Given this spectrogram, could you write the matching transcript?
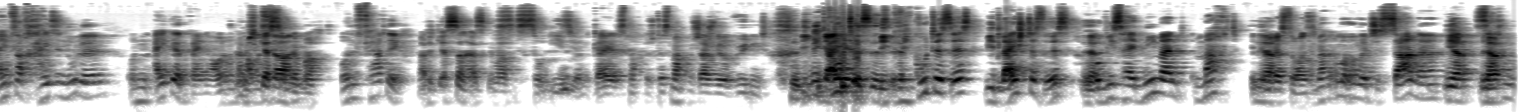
Einfach heiße Nudeln und ein Eigelb reinhauen und habe ich gestern gemacht. Und fertig. Habe ich gestern erst Das gemacht. ist so easy und geil. Das macht mich, das macht mich auch wieder wütend. Wie geil, gut es ist. Wie, wie gut es ist, wie leicht es ist Ja. und wie es halt niemand macht in den Ja. Restaurants. Sie machen immer irgendwelche Sahne, Ja, ja, Sachen,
